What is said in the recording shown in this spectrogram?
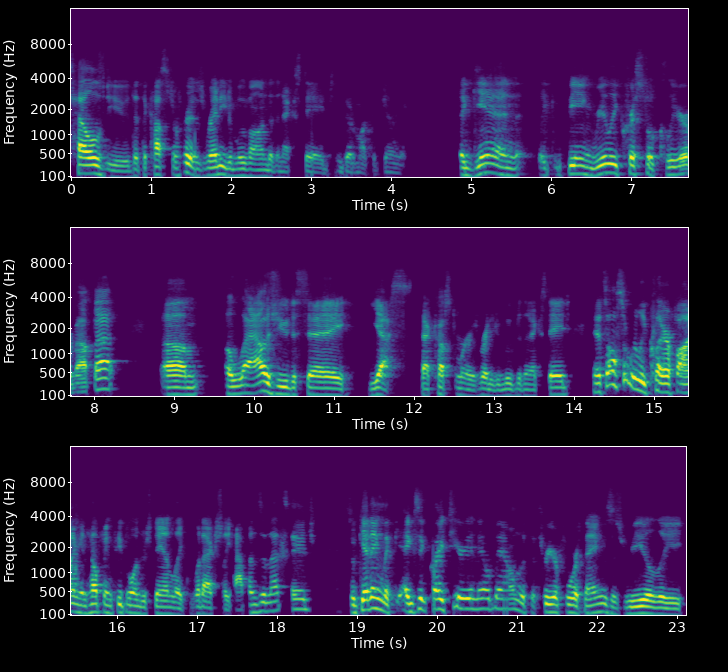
tells you that the customer is ready to move on to the next stage, and go to market journey. Again, like being really crystal clear about that um, allows you to say, yes, that customer is ready to move to the next stage. And it's also really clarifying and helping people understand like what actually happens in that stage so getting the exit criteria nailed down with the three or four things is really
